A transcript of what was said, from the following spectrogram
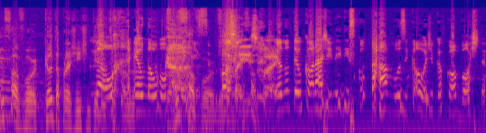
Por favor, canta pra gente entender não, o que você tá eu não vou fazer Por isso. favor, Dudu. Faça isso, vai. Eu não tenho coragem nem de escutar a música hoje, porque ficou uma bosta.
